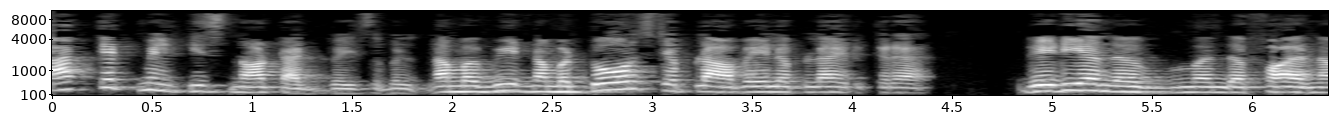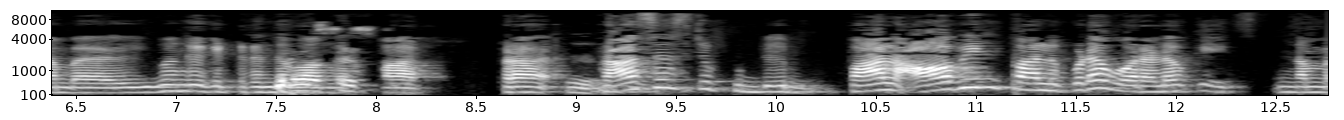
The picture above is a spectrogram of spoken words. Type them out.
packet milk is not advisable நம்ம வீட் நம்ம டோர் ஸ்டெப்ல அவைலபிளா இருக்கிற ரெடி அந்த நம்ம இவங்க கிட்ட இருந்து வாங்குற. பால் ப்ராசஸ்டு ஃபுட் பால் ஆவின் பால் கூட ஓரளவுக்கு நம்ம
